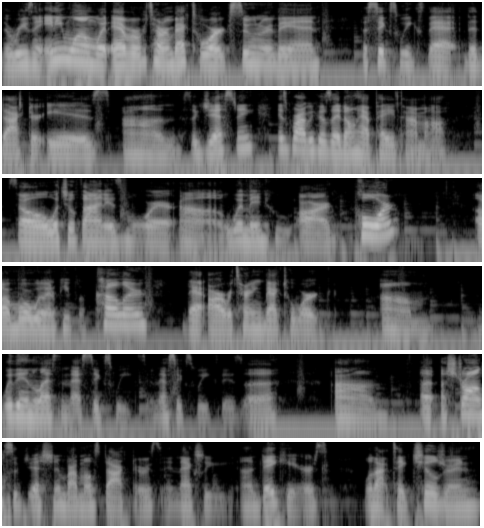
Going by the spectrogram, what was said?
the reason anyone would ever return back to work sooner than the six weeks that the doctor is um, suggesting is probably because they don't have paid time off. So what you'll find is more uh, women who are poor, or more women or people of color that are returning back to work um, within less than that six weeks, and that six weeks is a um, a, a, strong suggestion by most doctors, and actually uh, daycares will not take children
